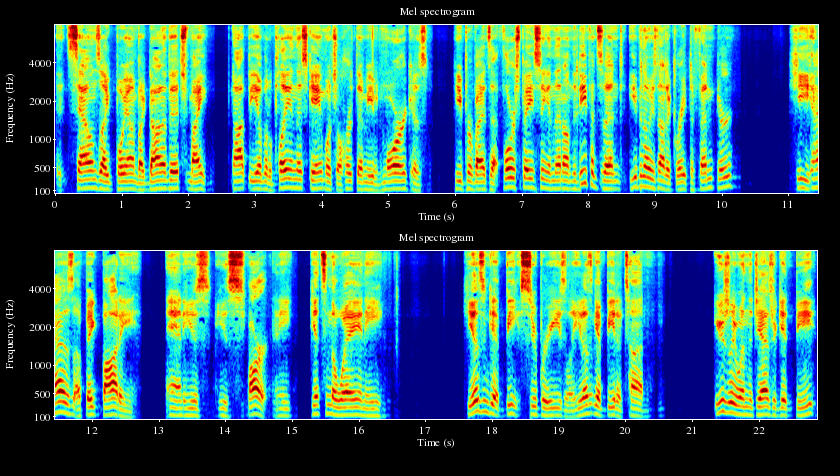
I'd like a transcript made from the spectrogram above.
it sounds like Bojan Bogdanovic might not be able to play in this game, which will hurt them even more because he provides that floor spacing. And then on the defensive end, even though he's not a great defender, he has a big body and he's he's smart and he gets in the way and he he doesn't get beat super easily. He doesn't get beat a ton. Usually, when the Jazz are getting beat,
